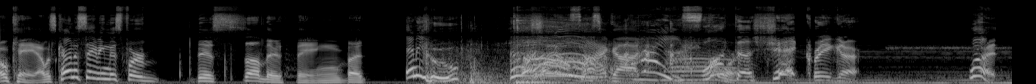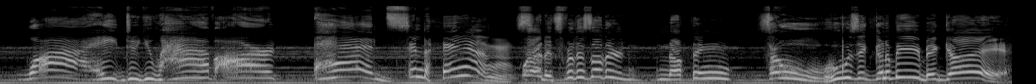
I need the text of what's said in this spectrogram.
Okay, I was kind of saving this for this other thing, but anywho. Oh my god. Nice. What the shit, Krieger? What? Why do you have our heads? And hands. What? It's for this other nothing. So, who's it gonna be, big guy?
